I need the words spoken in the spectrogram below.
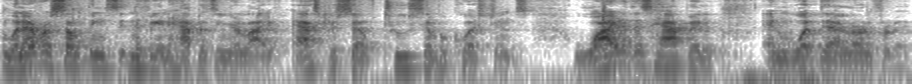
whenever something significant happens in your life, ask yourself two simple questions: Why did this happen, and what did I learn from it?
